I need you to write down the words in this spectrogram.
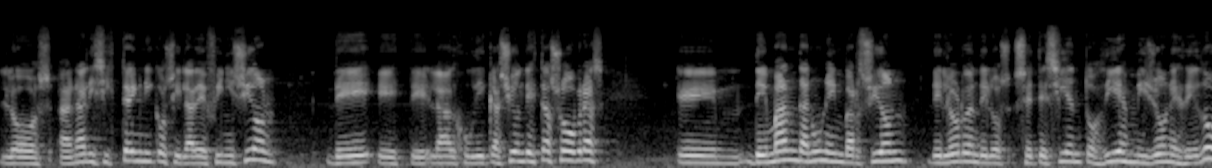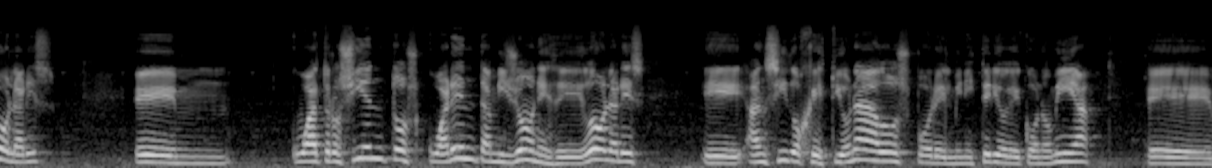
los análisis técnicos y la definición de este, la adjudicación de estas obras. Eh, demandan una inversión del orden de los 710 millones de dólares. 440 millones de dólares han sido gestionados por el Ministerio de Economía eh,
